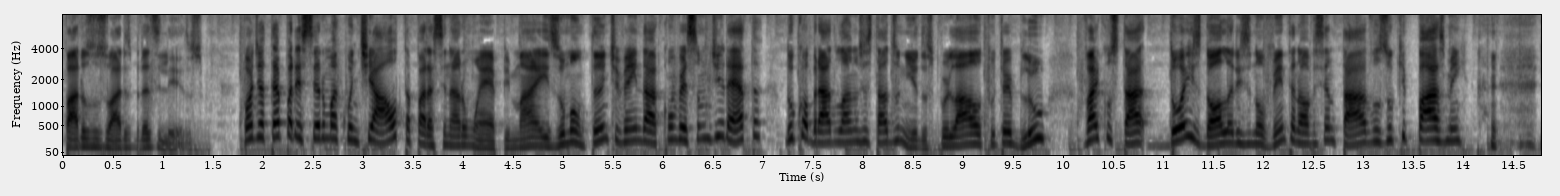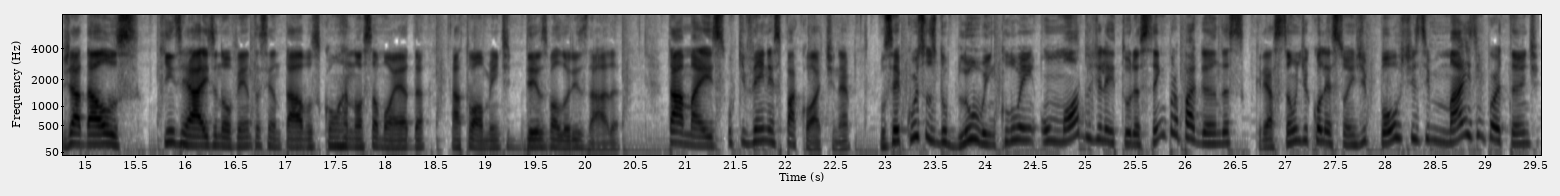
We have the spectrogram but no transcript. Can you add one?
para os usuários brasileiros. Pode até parecer uma quantia alta para assinar um app, mas o montante vem da conversão direta do cobrado lá nos Estados Unidos. Por lá, o Twitter Blue vai custar 2 dólares e 99 centavos, o que, pasmem, já dá os 15 reais e 90 centavos com a nossa moeda atualmente desvalorizada. Tá, mas o que vem nesse pacote, né? Os recursos do Blue incluem um modo de leitura sem propagandas, criação de coleções de posts e, mais importante,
